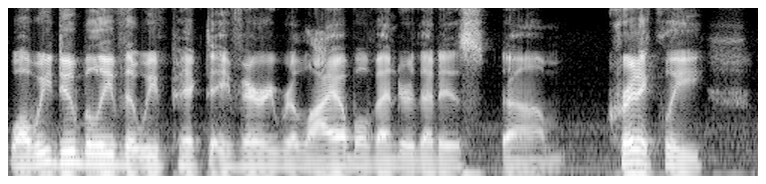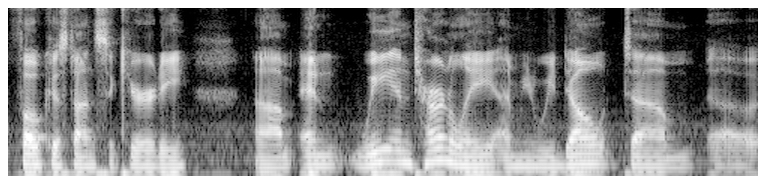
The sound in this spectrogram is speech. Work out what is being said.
while we do believe that we've picked a very reliable vendor that is um, critically focused on security, Um, and we internally, I mean, we don't, um, uh,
